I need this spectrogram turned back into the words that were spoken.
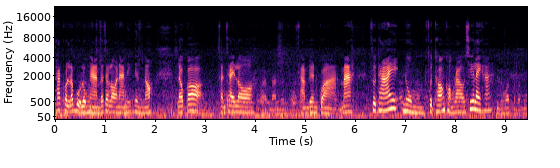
ถ้าคนระบุโรงงานก็จะรอนานนิดนึงเนาะแล้วก็สัญชัยรอร้านสามเดือนก่อนสามเดือนกว่ามาสุดท้ายหนุ่มสุดท้องของเราชื่ออะไรคะธีรวัตรปัตตานี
